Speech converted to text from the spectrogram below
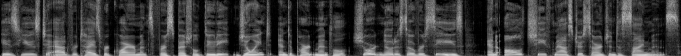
is used to advertise requirements for special duty, joint and departmental, short notice overseas, and all Chief Master Sergeant assignments.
